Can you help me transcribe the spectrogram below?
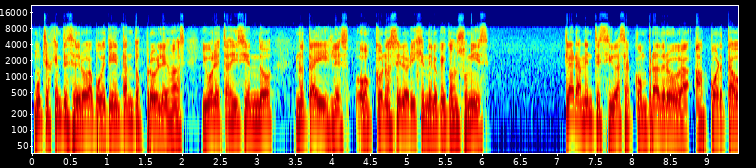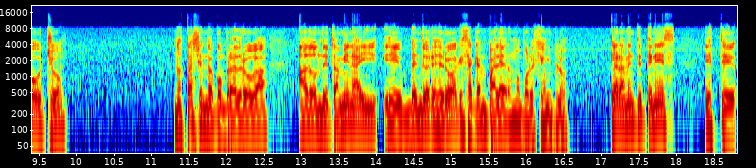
Mucha gente se droga porque tiene tantos problemas y vos le estás diciendo no te aísles o conocer el origen de lo que consumís. Claramente si vas a comprar droga a puerta 8, no estás yendo a comprar droga a donde también hay eh, vendedores de droga que acá en Palermo, por ejemplo. Claramente tenés este,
